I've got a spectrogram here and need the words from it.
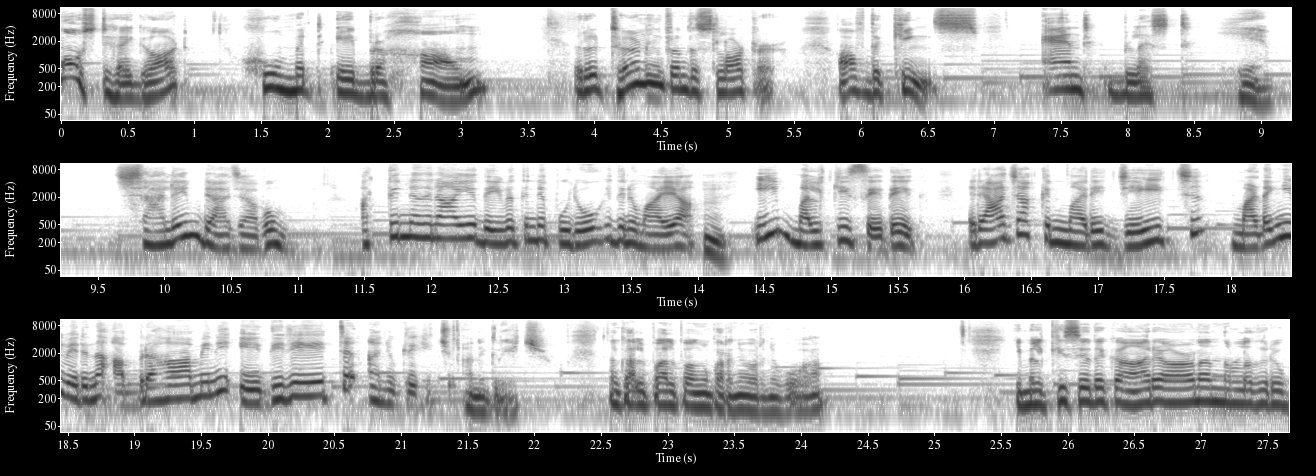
most high God who met Abraham returning from the slaughter of the kings and blessed him ശലേം രാജാവും അത്യുന്നതനായ ദൈവത്തിന്റെ പുരോഹിതനുമായ ഈ മൽക്കി സേദേക് രാജാക്കന്മാരെ ജയിച്ച് മടങ്ങി വരുന്ന അബ്രഹാമിന് എതിരേറ്റ് അനുഗ്രഹിച്ചു. അനുഗ്രഹിച്ചു. നമുക്ക് അല്പാൽപ്പം അങ്ങ് പറഞ്ഞു പറഞ്ഞു പോകാം ഈ മെൽക്കിസേദക്ക് ആരാണെന്നുള്ളതൊരു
